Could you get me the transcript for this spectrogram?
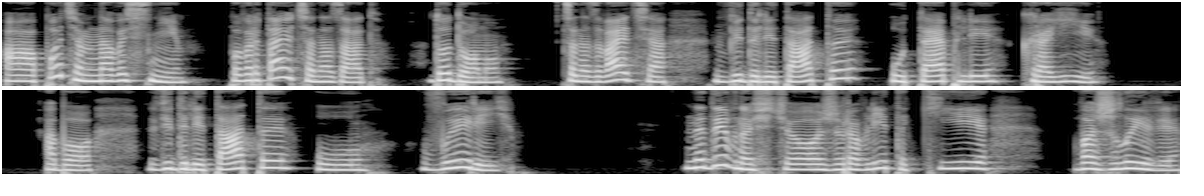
а потім навесні повертаються назад додому. Це називається відлітати у теплі краї або відлітати у вирій. Не дивно, що журавлі такі важливі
